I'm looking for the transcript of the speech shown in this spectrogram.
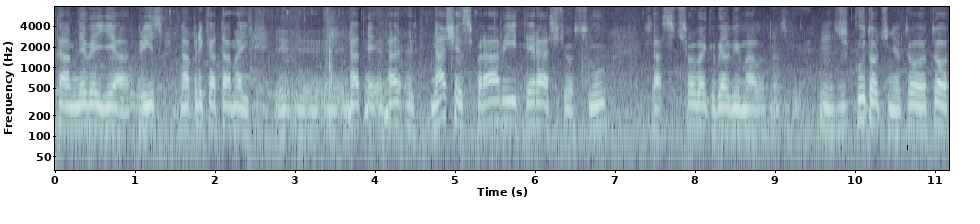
tam nevedia prísť. Napríklad tam aj na te, na, naše správy teraz, čo sú, sa človek veľmi málo dozvie. Skutočne, to, to,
